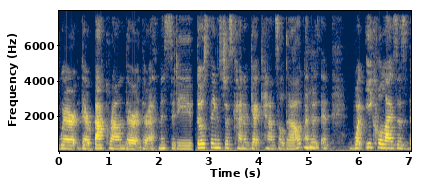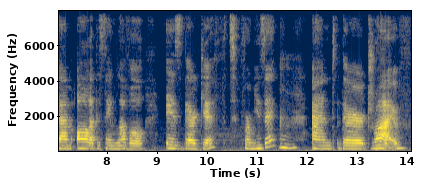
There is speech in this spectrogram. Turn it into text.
where their background, their their ethnicity, those things just kind of get canceled out and Mhm. there's and what equalizes them all at the same level is their gift for music Mhm. and their drive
